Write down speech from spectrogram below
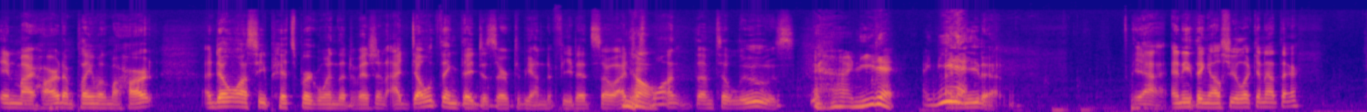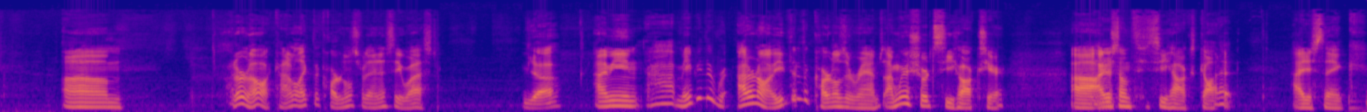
in my heart I'm playing with my heart. I don't want to see Pittsburgh win the division. I don't think they deserve to be undefeated, so I No. just want them to lose. I need it. I need I it. need it. Yeah. Anything else you're looking at there? Um, I don't know. I kind of like the Cardinals for the NFC West. Yeah. I mean, ah, maybe the I don't know either the Cardinals or Rams. I'm going to short Seahawks here. Uh, I just don't think Seahawks got it. I just think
